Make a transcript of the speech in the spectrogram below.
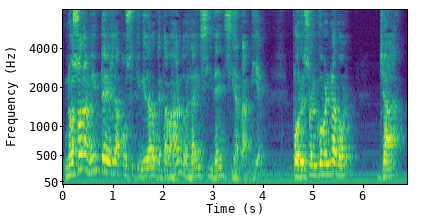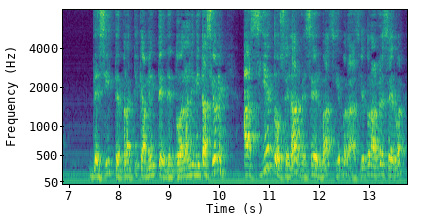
No solamente es la positividad lo que está bajando, es la incidencia también. Por eso el gobernador ya desiste prácticamente de todas las limitaciones, haciéndose la reserva, haciendo la reserva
